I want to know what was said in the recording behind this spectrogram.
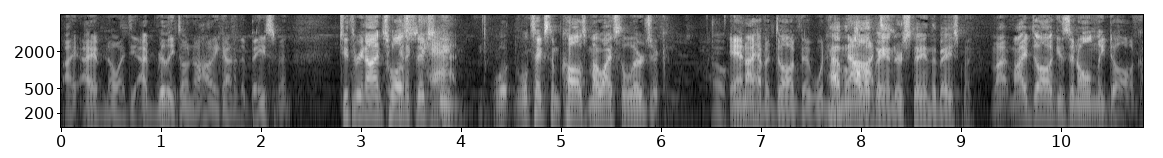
I I have no idea. I really don't know how he got in the basement. Two three nine twelve sixty. cat. We'll, we'll take some calls. My wife's allergic, Okay. and I have a dog that would Have not. Ollivander stay in the basement. My, my dog is an only dog.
